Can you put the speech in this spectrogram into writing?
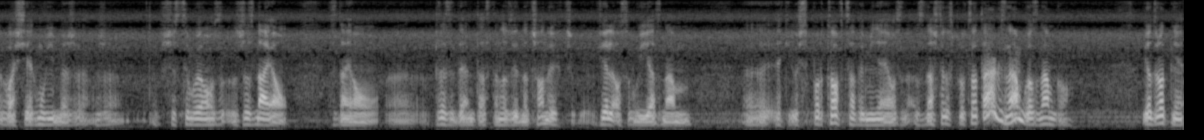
właśnie jak mówimy, że, że wszyscy mówią, że znają, znają e, prezydenta Stanów Zjednoczonych, czy wiele osób mówi, ja znam e, jakiegoś sportowca, wymieniają, "Zna- znasz tego sportowca? Tak, znam go, znam go. I odwrotnie,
